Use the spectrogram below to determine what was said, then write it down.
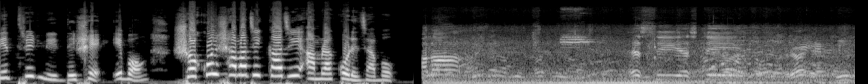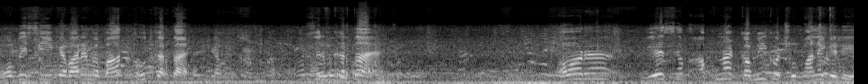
নেত্রীর নির্দেশে এবং সকল সামাজিক কাজই আমরা করে যাব वाला S C S T OBC के बारे में बात बहुत करता है सिर्फ करता है और ये सब अपना कमी को छुपाने के लिए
